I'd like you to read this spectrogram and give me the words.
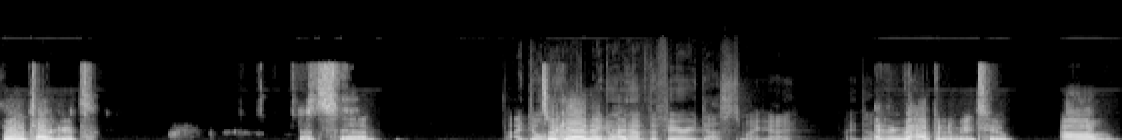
four targets. That's sad. I don't It's okay, have, I I, don't I- have the fairy dust, my guy. I don't. I think that happened to me too. Um,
